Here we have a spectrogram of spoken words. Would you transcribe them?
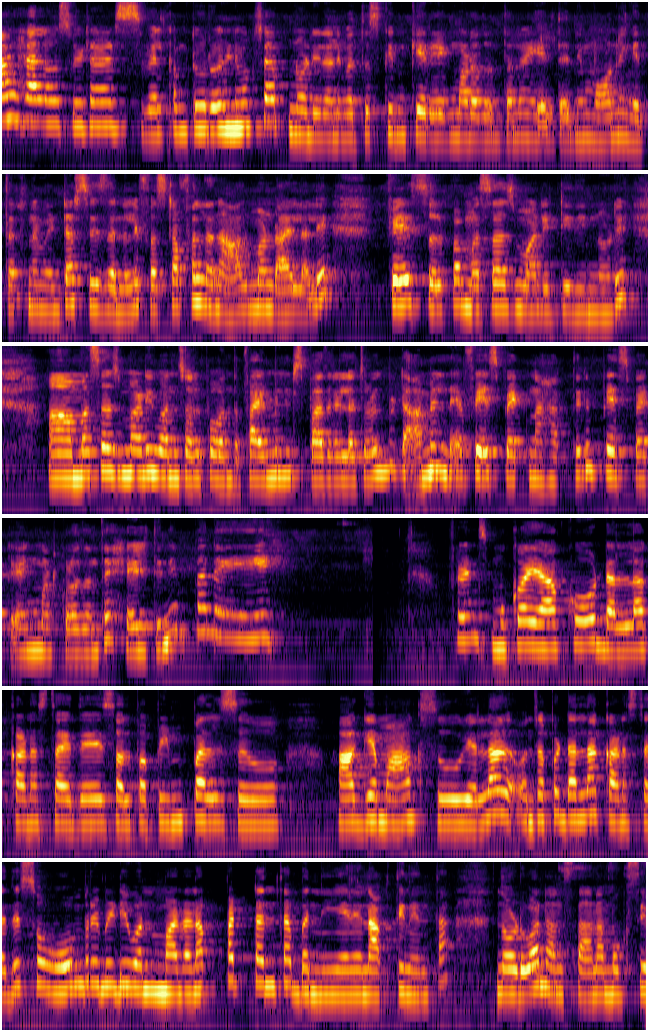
Hi hello sweeters welcome to Rohini workshop ನೋಡಿ, ನಾನು ಇವತ್ತು ಸ್ಕಿನ್ ಕೇರ್ ಹೇಗೆ ಮಾಡೋದು ಅಂತಲೂ ಹೇಳ್ತಾ ಇದ್ದೀನಿ. ಮಾರ್ನಿಂಗ್ ಎದ್ದ ತಕ್ಷಣ ವಿಂಟರ್ ಸೀಸನಲ್ಲಿ ಫಸ್ಟ್ ಆಫ್ ಆಲ್ ನಾನು ಆಲ್ಮಂಡ್ ಆಯಿಲಲ್ಲಿ ಫೇಸ್ ಸ್ವಲ್ಪ ಮಸಾಜ್ ಮಾಡಿಟ್ಟಿದ್ದೀನಿ ನೋಡಿ. ಮಸಾಜ್ ಮಾಡಿ ಒಂದು ಸ್ವಲ್ಪ ಒಂದು ಫೈವ್ ಮಿನಿಟ್ಸ್ ಪಾತ್ರೆ ಎಲ್ಲ ತೊಳೆದ್ಬಿಟ್ಟು ಆಮೇಲೆ ಫೇಸ್ ಪ್ಯಾಕ್ನ ಹಾಕ್ತೀನಿ. ಫೇಸ್ ಪ್ಯಾಕ್ ಹೆಂಗೆ ಮಾಡ್ಕೊಳ್ಳೋದಂತ ಹೇಳ್ತೀನಿ. ಬನ್ನಿ. ಫ್ರೆಂಡ್ಸ್ ಮುಖ ಯಾಕೋ ಡಲ್ಲಾಗಿ ಕಾಣಿಸ್ತಾ ಇದೆ. ಸ್ವಲ್ಪ ಪಿಂಪಲ್ಸು ಹಾಗೆ ಮಾರ್ಕ್ಸು ಎಲ್ಲ ಒಂದು ಸ್ವಲ್ಪ ಡಲ್ಲಾಗಿ ಕಾಣಿಸ್ತಾ ಇದೆ. ಸೊ ಓಮ್ ರೆಮಿಡಿ ಒಂದು ಮಾಡೋಣ. ಪಟ್ ಅಂತ ಬನ್ನಿ, ಏನೇನು ಹಾಕ್ತೀನಿ ಅಂತ. ನೋಡುವ, ನಾನು ಸ್ನಾನ ಮುಗಿಸಿ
